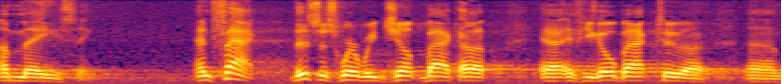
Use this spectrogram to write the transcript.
amazing. In fact, this is where we jump back up. Uh, if you go back to uh, um,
